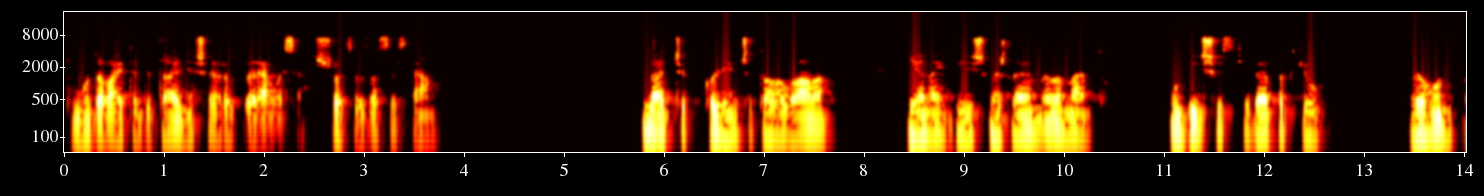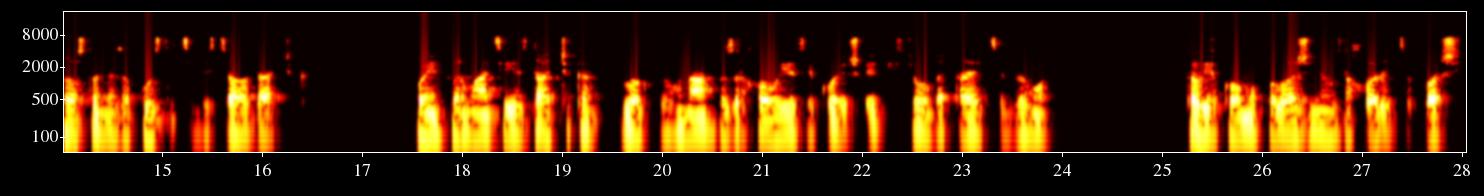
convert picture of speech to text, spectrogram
Тому давайте детальніше розберемося, що це за система. Датчик колінчатого вала є найбільш важливим елементом. У більшості випадків двигун просто не запуститься без цього датчика. По інформації з датчика блок двигуна розраховує, з якою швидкістю обертається двигун та в якому положенні знаходиться поршень.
